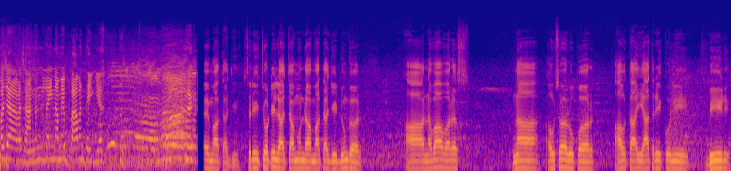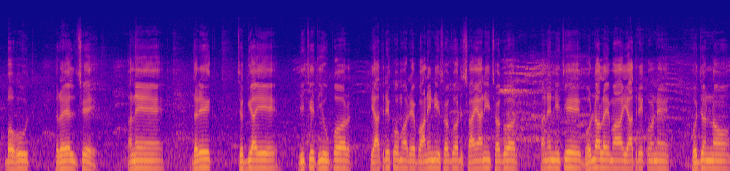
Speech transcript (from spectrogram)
મજા આવે છે. આનંદ લઈને અમે પાવન થઈ ગયા. જય માતાજી. શ્રી ચોટીલા ચામુંડા માતાજી ડુંગર આ નવા વર્ષના અવસર ઉપર આવતા યાત્રિકોની ભીડ બહુ રહેલ છે અને દરેક જગ્યાએ નીચેથી ઉપર યાત્રિકો માટે પાણીની સગવડ, છાયાની સગવડ અને નીચે ભોજનાલયમાં યાત્રિકોને ભોજનનો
